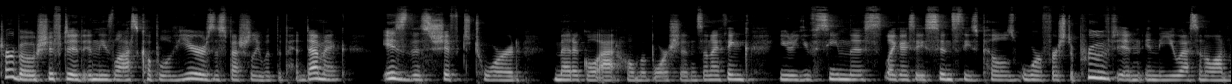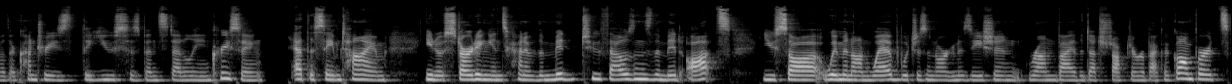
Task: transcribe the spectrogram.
turbo shifted in these last couple of years, especially with the pandemic, is this shift toward medical at home abortions. And I think, you know, you've seen this, like I say, since these pills were first approved in, in the US and a lot of other countries, the use has been steadily increasing. At the same time, you know, starting in kind of the mid 2000s, the mid aughts, you saw Women on Web, which is an organization run by the Dutch doctor Rebecca Gomperts.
